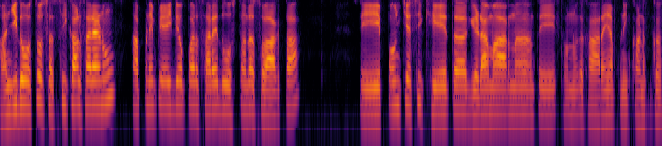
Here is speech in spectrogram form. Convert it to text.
ਹਾਂਜੀ ਦੋਸਤੋ, ਸਤਿ ਸ੍ਰੀ ਅਕਾਲ ਸਾਰਿਆਂ ਨੂੰ। ਆਪਣੇ ਪੇਜ ਦੇ ਉੱਪਰ ਸਾਰੇ ਦੋਸਤਾਂ ਦਾ ਸਵਾਗਤ ਆ। ਤੇ ਪਹੁੰਚੇ ਸੀ ਖੇਤ ਗੇੜਾ ਮਾਰਨਾ ਤੇ ਤੁਹਾਨੂੰ ਦਿਖਾ ਰਹੇ ਹਾਂ ਆਪਣੀ ਕਣਕ।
